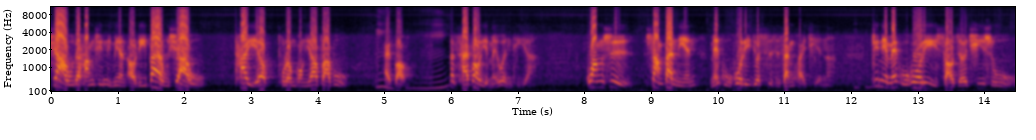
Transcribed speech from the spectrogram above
下午的行情里面哦，礼拜五下午，它也要普隆工也要发布财报，那财报也没问题啊。光是上半年每股获利就四十三块钱了，今年每股获利少则七十五，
